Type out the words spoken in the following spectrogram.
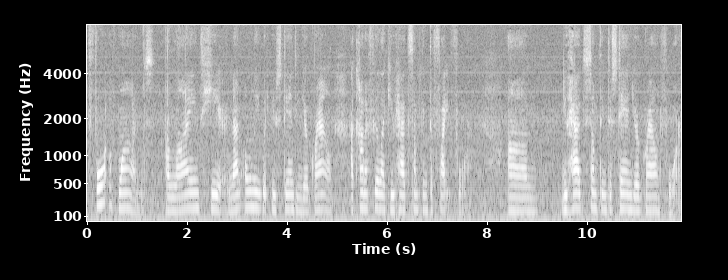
Four of Wands aligned here, not only with you standing your ground, I kind of feel like you had something to fight for. Um, you had something to stand your ground for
